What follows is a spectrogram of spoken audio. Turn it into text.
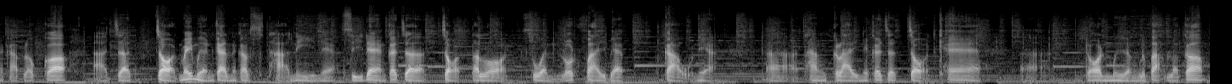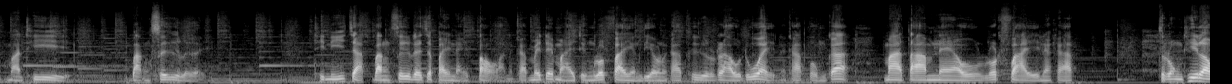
นะครับ แล้วก็อาจจะจอดไม่เหมือนกันนะครับ สถานีเนี่ยสีแดงก็จะจอดตลอดส่วนรถไฟแบบเก่าเนี่ยทางไกลเนี่ยก็จะจอดแค่ดอนเมืองหรือเปล่าแล้วก็มาที่บางซื่อเลย ทีนี้จากบางซื่อแล้วจะไปไหนต่อนะครับไม่ได้หมายถึงรถไฟอย่างเดียวนะครับ คือเราด้วยนะครับ ผมก็มาตามแนวรถไฟนะครับ ตรงที่เรา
